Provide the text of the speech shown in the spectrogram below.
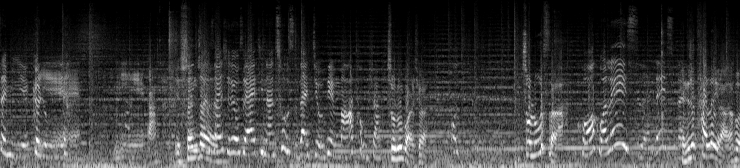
在咩各种咩。咩啊！你深圳三十六岁 IT 男猝死在酒店马桶上，是撸管去了？哦，是不是撸死了？活活累死，累死的。肯定是太累了，然后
